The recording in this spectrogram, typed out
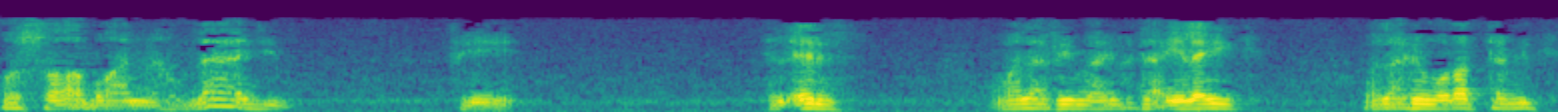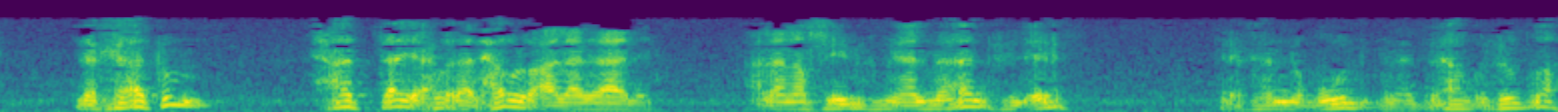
والصواب أنه لا يجب في الإرث ولا فيما يؤتى إليك ولا في مرتبك زكاة حتى يحول الحول على ذلك على نصيبك من المال في الإرث إذا كان نقود من الذهب والفضة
